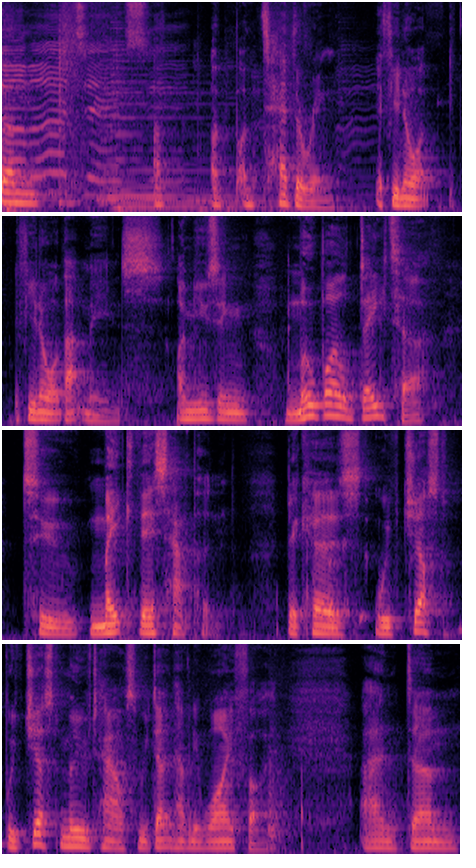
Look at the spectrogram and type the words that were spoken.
Um, I, I'm tethering. If you know what if you know what that means, I'm using mobile data to make this happen because we've just we've just moved house. We don't have any Wi-Fi, and um,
